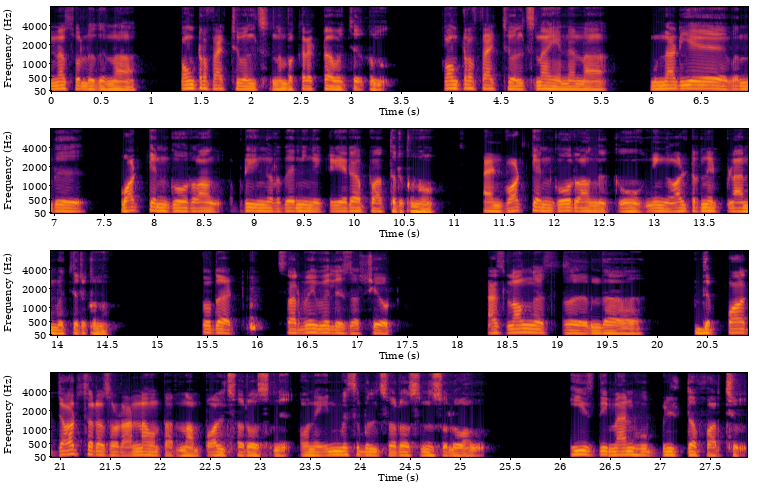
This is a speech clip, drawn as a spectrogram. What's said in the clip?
என்ன சொல்லுதுன்னா கவுண்டர் ஃபேக்சுவல்ஸ் நம்ம கரெக்டாக வச்சுருக்கணும். கவுண்டர் ஃபேக்சுவல்ஸ்னால் என்னென்னா முன்னாடியே வந்து வாட் கேன் கோ ராங் அப்படிங்கிறத நீங்கள் கிளியராக பார்த்துருக்கணும். அண்ட் வாட் கேன் கோ ராங்குக்கும் நீங்கள் ஆல்டர்னேட் பிளான் வச்சுருக்கணும். So that survival is assured as long as இந்த இந்த பா ஜார்ஜ் சரோஸோட அண்ணன் தரலாம் பால் சரோஸ்னு அவனை இன்விசிபிள் சரோஸ்னு சொல்லுவாங்க. he is the man who built the fortune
